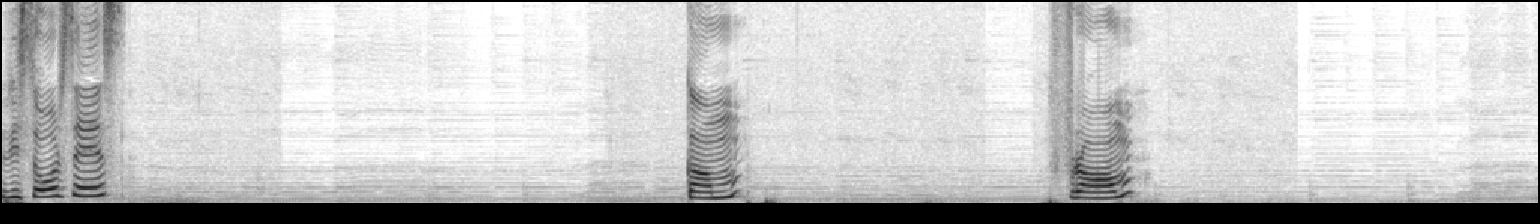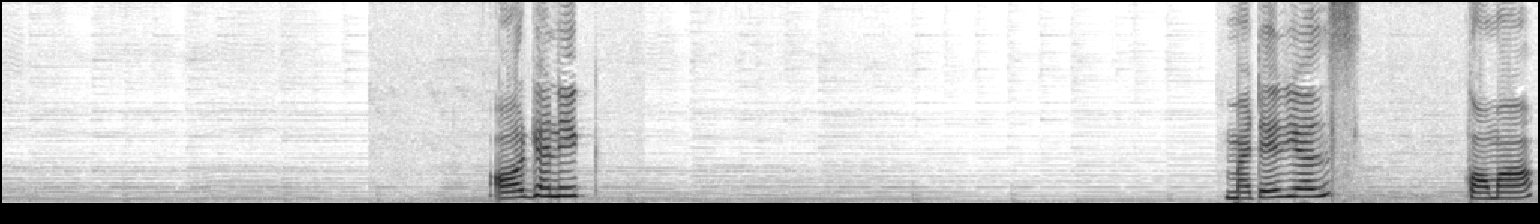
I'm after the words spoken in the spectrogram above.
Resources. Come. From organic materials comma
